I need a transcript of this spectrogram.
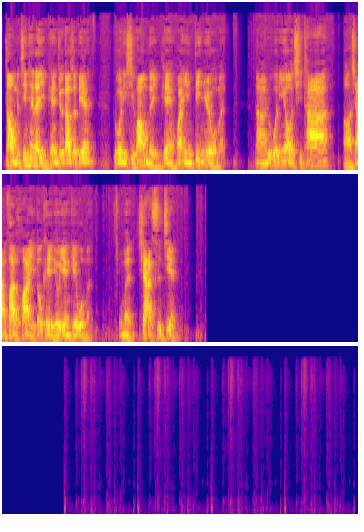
那我们今天的影片就到这边，如果你喜欢我们的影片，欢迎订阅我们。那如果你有其他呃想法的话，也都可以留言给我们。我们下次见。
